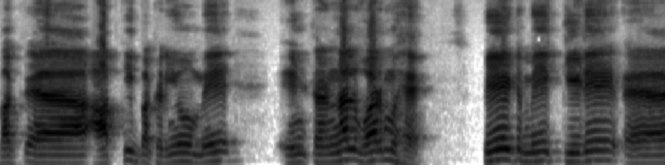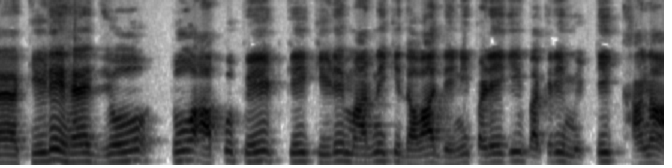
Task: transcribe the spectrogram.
बक, आपकी बकरियों में इंटरनल वर्म है। पेट में कीड़े आ, कीड़े हैं जो तो आपको पेट के कीड़े मारने की दवा देनी पड़ेगी बकरी मिट्टी खाना।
